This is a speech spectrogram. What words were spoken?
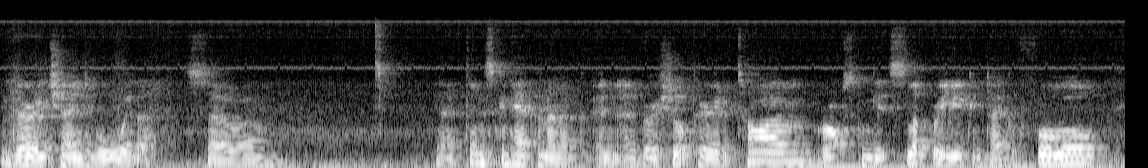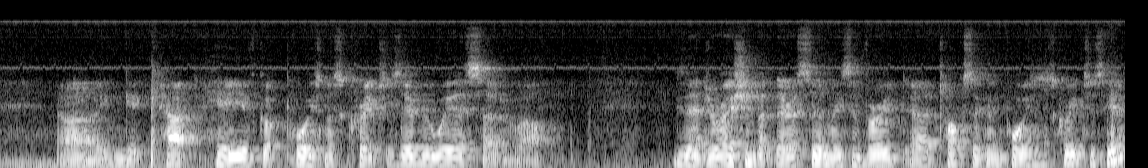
very changeable weather. So um, you know things can happen in a, in a, very short period of time rocks can get slippery you can take a fall uh, you can get cut here you've got poisonous creatures everywhere so well exaggeration but there are certainly some very uh, toxic and poisonous creatures here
